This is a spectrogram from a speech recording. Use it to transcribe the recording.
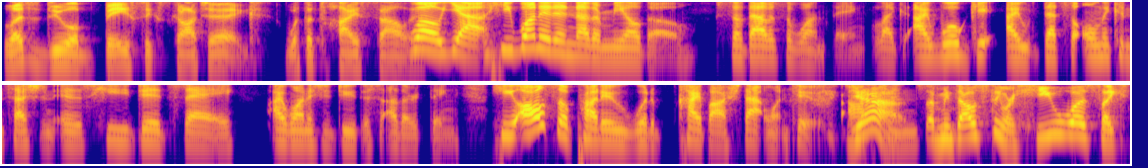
let's do a basic Scotch egg with a Thai salad." Well, yeah, he wanted another meal though, so that was the one thing. Like, I will get. I that's the only concession is he did say I wanted to do this other thing. He also probably would have kiboshed that one too. yeah, I mean that was the thing where he was like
